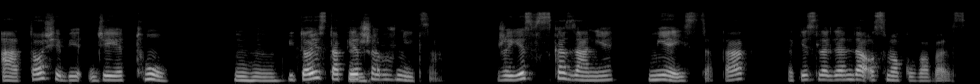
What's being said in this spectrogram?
a to się dzieje tu. Mhm. I to jest ta pierwsza mhm. różnica, że jest wskazanie miejsca, tak? Jak jest legenda o smoku wawelskim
